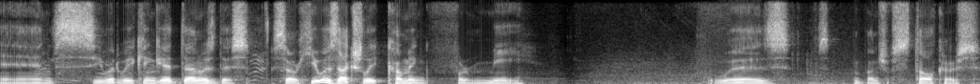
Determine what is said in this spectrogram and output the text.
And see what we can get done with this. So he was actually coming for me with a bunch of stalkers.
